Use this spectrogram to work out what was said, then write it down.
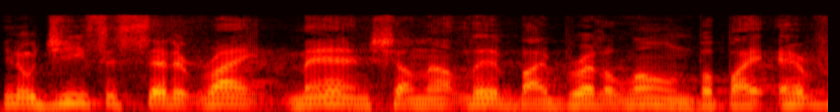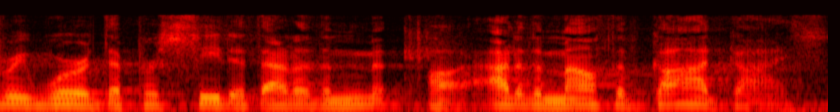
You know, Jesus said it right man shall not live by bread alone, but by every word that proceedeth out of the, uh, out of the mouth of God, guys.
